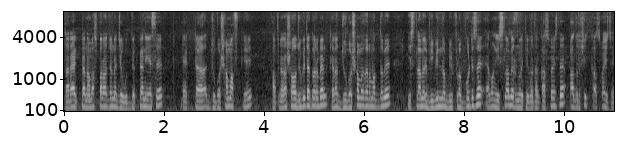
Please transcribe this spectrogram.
তারা একটা নামাজ পড়ার জন্য যে উদ্যোগটা নিয়েছে, একটা যুব সমাজকে আপনারা সহযোগিতা করবেন, কেন যুব সমাজের মাধ্যমে ইসলামের বিভিন্ন বিপ্লব ঘটেছে এবং ইসলামের নৈতিকতার কাজ রয়েছে, আদর্শিক কাজ রয়েছে।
